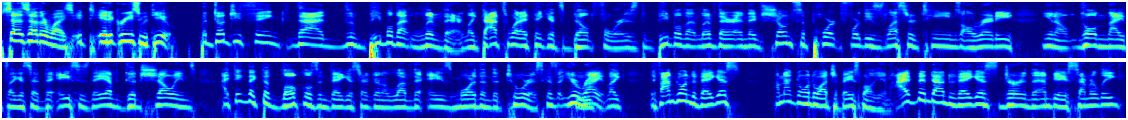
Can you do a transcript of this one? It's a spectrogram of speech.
says otherwise. It, it agrees with you. But don't you think that the people that live there, like that's what I think it's built for, is the people that live there, and they've shown support for these lesser teams already. You know, Golden Knights, like I said, the Aces, they have good showings. I think like the locals in Vegas are going to love the A's more than the tourists because you're mm. right. Like if I'm going to Vegas, I'm not going to watch a baseball game. I've been down to Vegas during the NBA Summer League.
